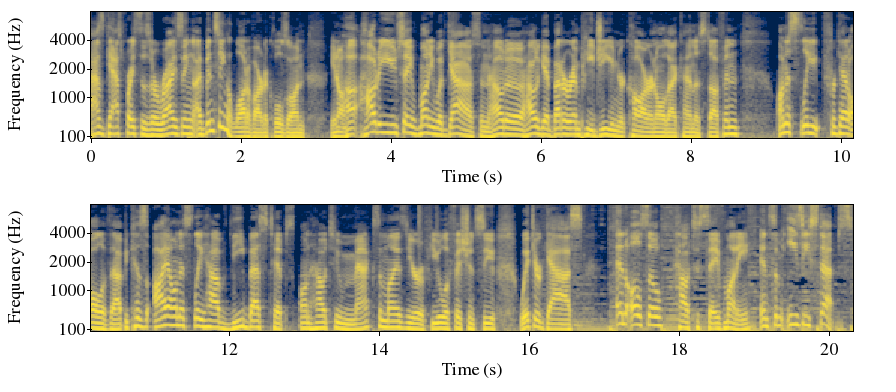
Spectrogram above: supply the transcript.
as gas prices are rising, I've been seeing a lot of articles on, you know, how, how do you save money with gas and how to how to get better MPG in your car and all that kind of stuff. And honestly, forget all of that because I honestly have the best tips on how to maximize your fuel efficiency with your gas and also how to save money in some easy steps.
